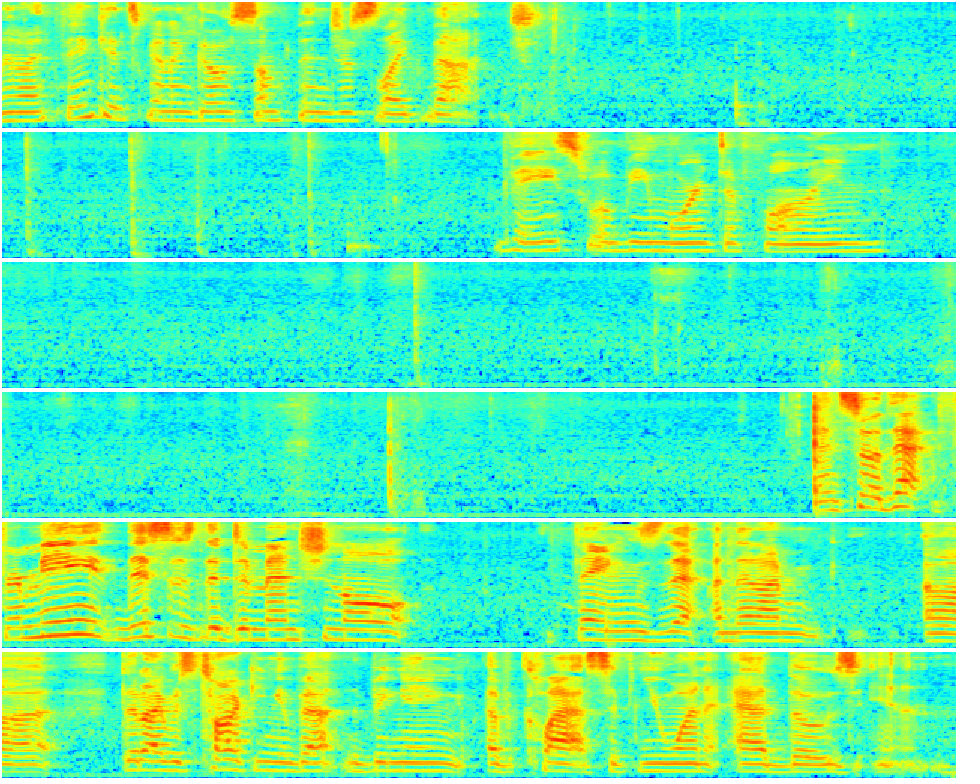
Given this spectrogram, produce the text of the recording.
And I think it's going to go something just like that. Vase will be more defined. And so that, for me, this is the dimensional things that, and that I'm, uh, that I was talking about in the beginning of class, if you want to add those in.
